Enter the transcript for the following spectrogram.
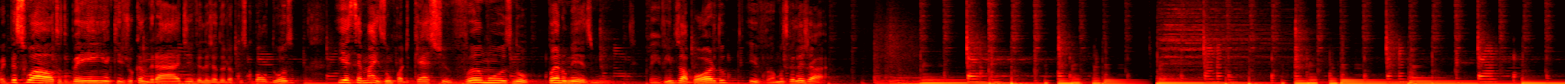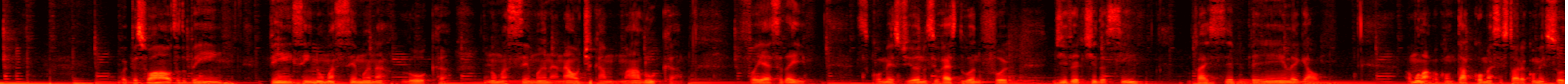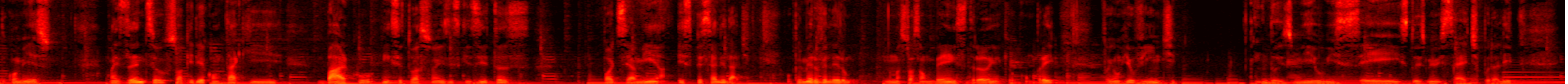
Oi pessoal, tudo bem? Aqui Juca Andrade, velejador da Cusco Baldoso, e esse é mais um podcast Vamos no Pano Mesmo. Bem-vindos a bordo e vamos velejar. Oi pessoal, tudo bem? Pensem numa semana louca, numa semana náutica maluca. Foi essa daí. Esse começo de ano, se o resto do ano for divertido assim, vai ser bem legal. Vamos lá, vou contar como essa história começou do começo. Mas antes eu só queria contar que barco em situações esquisitas pode ser a minha especialidade. O primeiro veleiro numa situação bem estranha que eu comprei foi um Rio 20 em 2006, 2007 por ali,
